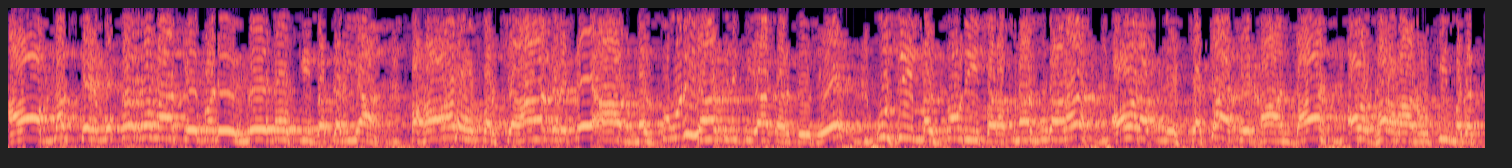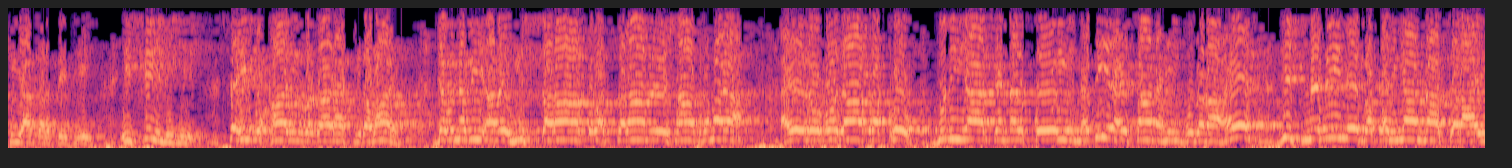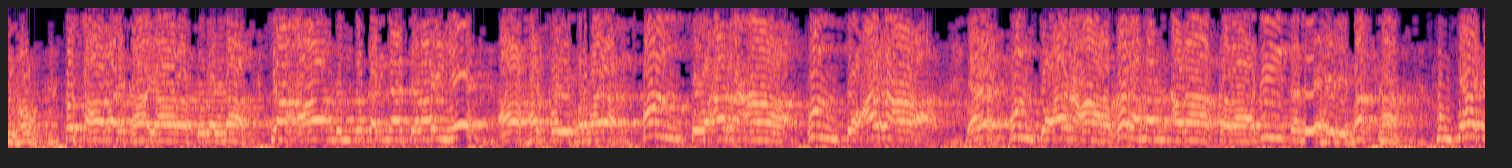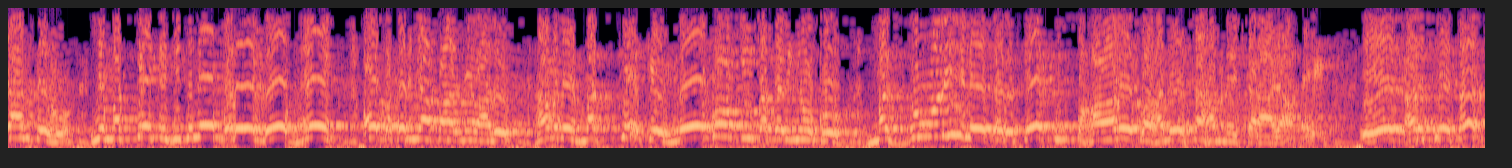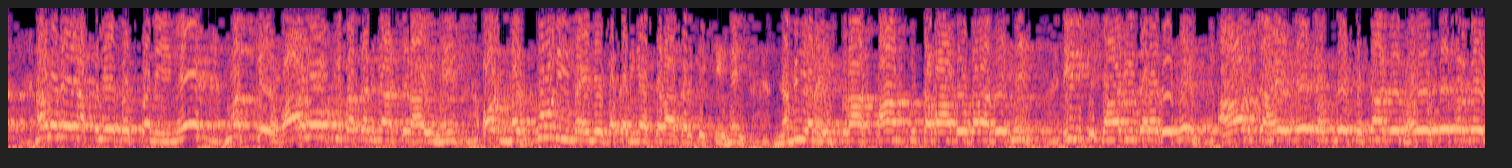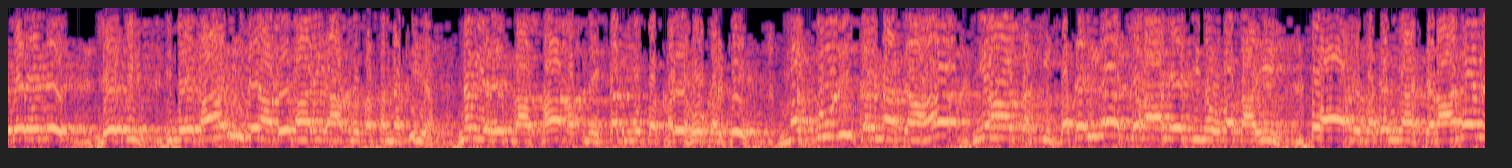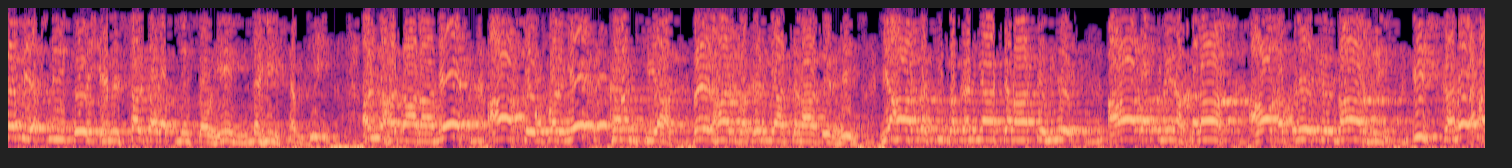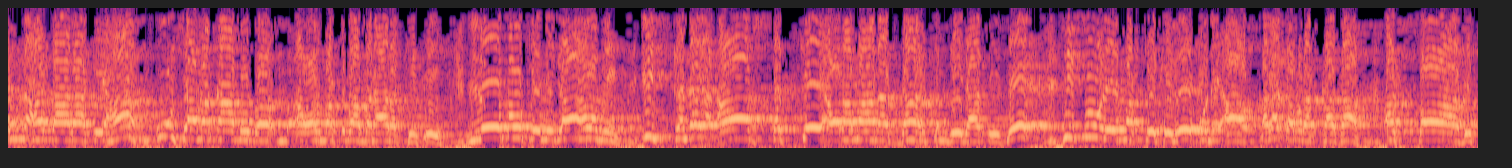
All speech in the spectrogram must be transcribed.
آپ مکہ مکرمہ کے بڑے لوگوں کی بکریاں پہاڑوں پر چڑھا کر کے آپ مزدوری حاصل کیا کرتے تھے، اسی مزدوری پر اپنا گزارا اور اپنے چچا کے خاندان اور گھر والوں کی مدد کیا کرتے تھے۔ اسی لیے صحیح بخاری وغیرہ کی رواج جب نبی علیہ السلام نے ساتھ رمایا اے لوگوں یاد رکھو، دنیا کے اندر کوئی نبی ایسا نہیں گزرا ہے جس نبی نے بکریاں نہ چرائی ہوں۔ تو صحابہ نے کہا، یا رسول اللہ، کیا آپ نے بکریاں چرائی ہیں؟ آپ ہنس پڑے فرمایا کن تو ارا کن تو ارا کن تو ارا غرمن ارا کرا دی تلے مکہ۔ تم کیا جانتے ہو؟ یہ مکے کے جتنے بڑے لوگ ہیں اور بکریاں پالنے والے، ہم نے مکے کے لوگوں کی بکریوں کو مزدوری لے کر کے تم پہاڑوں کو ہمیشہ ہم نے چرایا ہے۔ ایک عرصے تک ہم نے اپنے بچپنی میں مکے والوں کی بکریاں چرائی ہیں اور مزدوری میں نے بکریاں چرا کر کے کی ہیں۔ نبی علیہ السلام کی تباہ ذرا دیکھیں، ان کی شادی ذرا دیکھیں۔ آپ چاہے تھے تو اپنے پتا کے بھروسے پر بیٹھے رہتے، لیکن بیداری میں بیداری آپ نے پسند نہ کیا۔ نبی علیہ السلام اپنے قدموں پر کھڑے ہو کر کے مزدوری کرنا چاہا، یہاں تک کہ بکریاں چرانے کی نوبت آئی۔ تو آپ نے بکریاں چرانے میں بھی اپنی کوئی انسلٹ اور اپنی توہین نہیں سمجھی۔ اللہ تعالیٰ نے آپ کے اوپر یہ کرم کیا۔ بہرحال بکریاں چراتے رہے۔ یہاں تک کہ بکریاں چراتے ہوئے آپ اپنے اخلاق، آپ اپنے کردار میں اس قدر اللہ تعالیٰ کے یہاں اونچا مقام اور مرتبہ بنا رکھے تھے۔ لوگوں کے نگاہوں میں اس قدر آپ سچے اور امانت دار سمجھے جاتے تھے کہ پورے مکے کے لوگوں نے آپ کا رقم رکھا تھا۔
